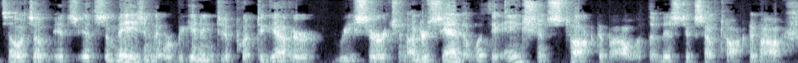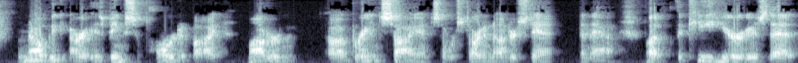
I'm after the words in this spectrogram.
So it's a, it's it's amazing that we're beginning to put together research and understand that what the ancients talked about, what the mystics have talked about, now be, are, is being supported by modern uh, brain science, and we're starting to understand that. But the key here is that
